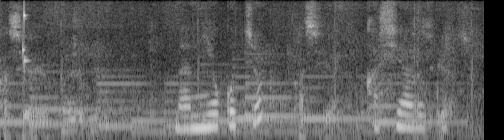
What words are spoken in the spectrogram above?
菓子屋横丁何横丁？菓子屋菓子屋横丁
